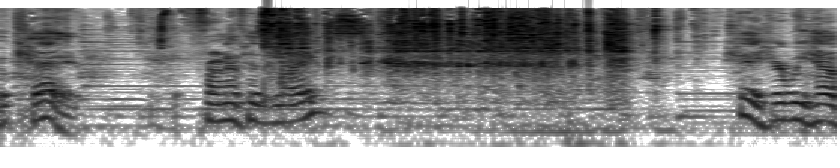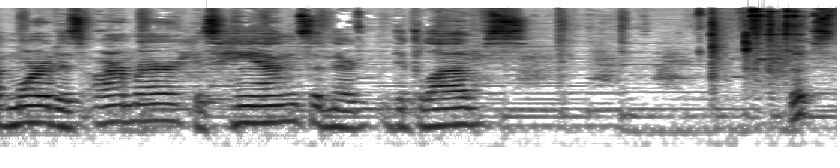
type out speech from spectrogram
Okay, there's the front of his legs. Okay, here we have more of his armor, his hands, and their the gloves. Oops,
